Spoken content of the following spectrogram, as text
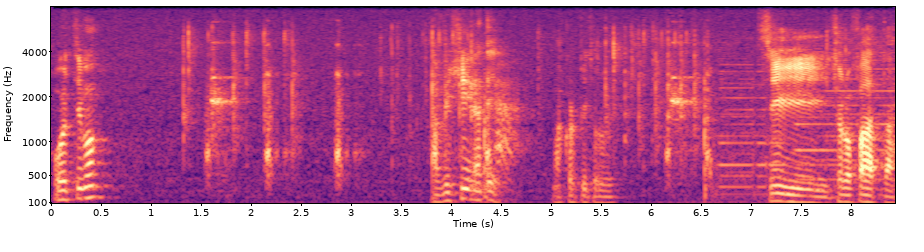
Ultimo. Avvicinati. Mi ha colpito lui. Sì, ce l'ho fatta.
